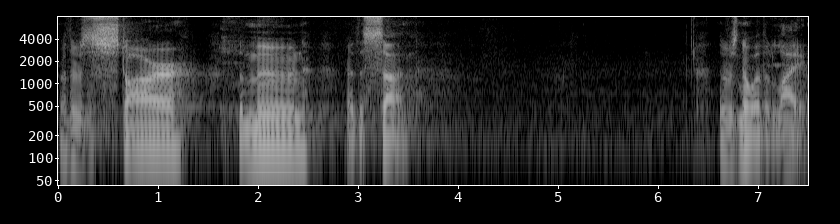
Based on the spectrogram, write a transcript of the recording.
or there was a star, the moon, or the sun. There was no other light.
